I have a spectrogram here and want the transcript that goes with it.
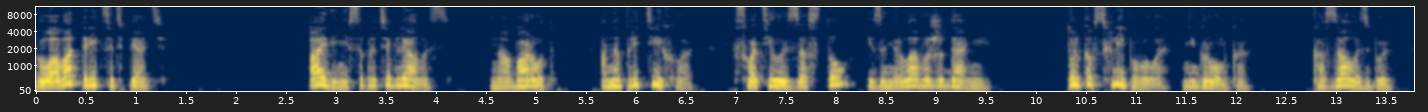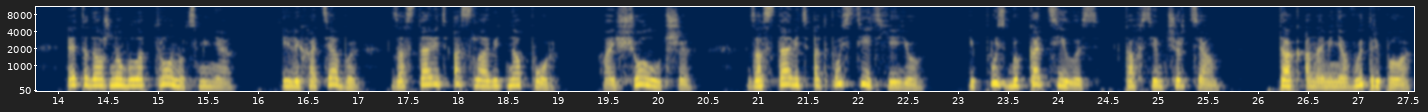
Глава 35 Айви не сопротивлялась. Наоборот, она притихла, схватилась за стол и замерла в ожидании. Только всхлипывала, негромко. Казалось бы, это должно было тронуть меня или хотя бы заставить ослабить напор, а еще лучше – заставить отпустить ее, и пусть бы катилась ко всем чертям. Так она меня вытрепала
